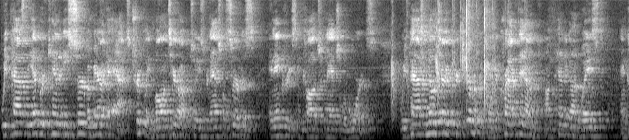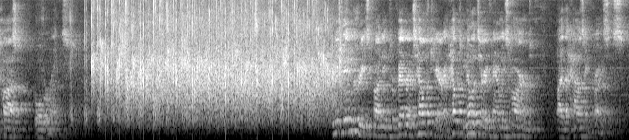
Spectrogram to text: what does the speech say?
We passed the Edward Kennedy Serve America Act, tripling volunteer opportunities for national service and increasing college financial awards. We passed military procurement reform to crack down on Pentagon waste and cost overruns. We've increased funding for veterans' health care and helped military families harmed by the housing crisis.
